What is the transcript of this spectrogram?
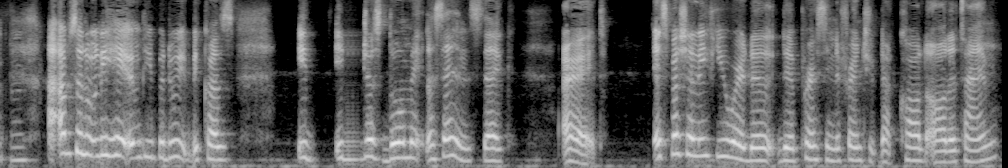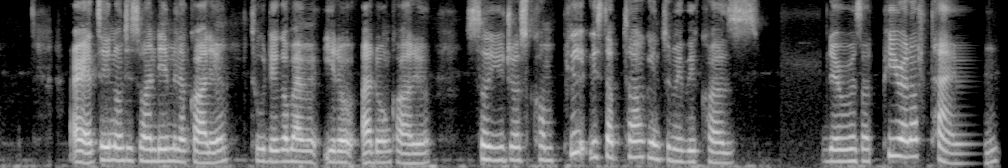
Mm-mm. I absolutely hate when people do it because it it just don't make no sense. Like, all right, especially if you were the the person in the friendship that called all the time. All right, so you notice one day I'm gonna call you, two day go by, you know, I don't call you. So you just completely stop talking to me because there was a period of time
